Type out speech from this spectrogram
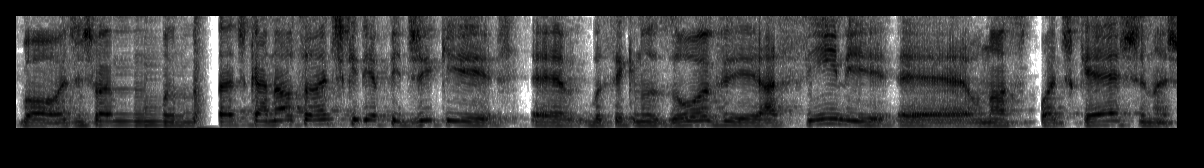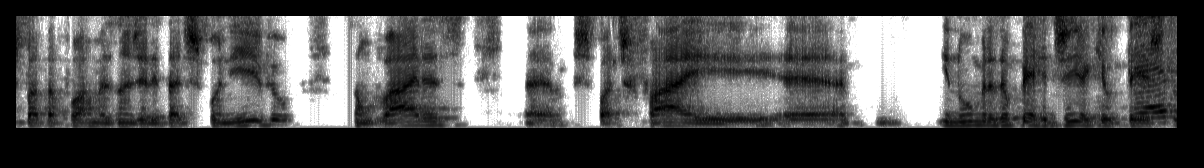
Bom, a gente vai mudar de canal. Só antes queria pedir que é, você que nos ouve assine é, o nosso podcast nas plataformas onde ele está disponível. São várias: é, Spotify, é, inúmeras, eu perdi aqui o texto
